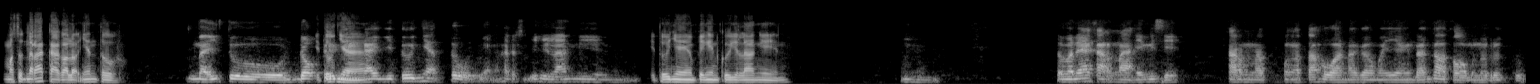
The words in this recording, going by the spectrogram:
masuk neraka kalau nyentuh. nah itu doktrin Itunya. yang kayak gitunya tuh yang harus dihilangin Itunya yang pengen kuhilangin. Hmm. Sebenarnya karena ini sih, karena pengetahuan agama yang dangkal kalau menurutku.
